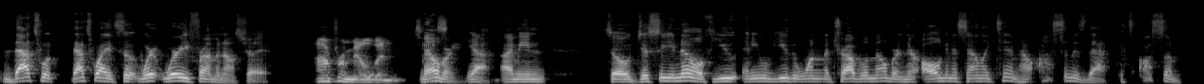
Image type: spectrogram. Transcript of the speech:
That's what. That's why it's so. Where Where are you from in Australia? I'm from Melbourne. So Melbourne. Yeah. I mean, so just so you know, if you any of you that want to travel to Melbourne, they're all going to sound like Tim. How awesome is that? It's awesome.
